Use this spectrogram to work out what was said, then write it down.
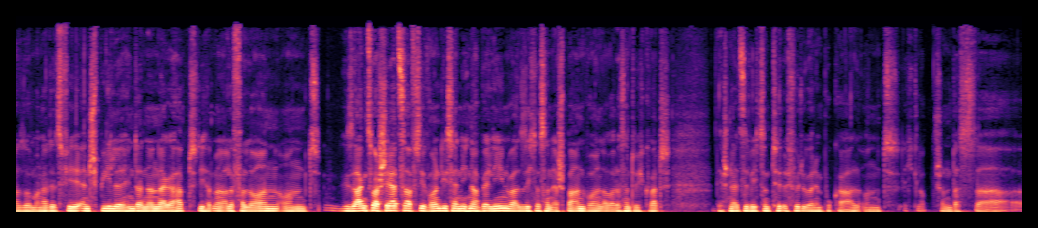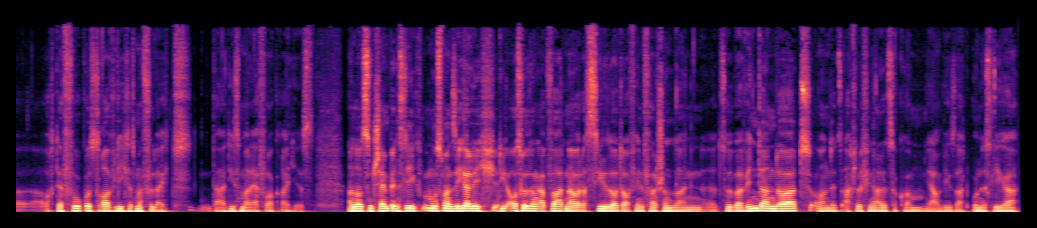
Also man hat jetzt vier Endspiele hintereinander gehabt, die hat man alle verloren und sie sagen zwar scherzhaft, sie wollen dies Jahr nicht nach Berlin, weil sie sich das dann ersparen wollen, aber das ist natürlich Quatsch der schnellste Weg zum Titel führt über den Pokal. Und ich glaube schon, dass da auch der Fokus drauf liegt, dass man vielleicht da diesmal erfolgreich ist. Ansonsten Champions League muss man sicherlich die Auslösung abwarten, aber das Ziel sollte auf jeden Fall schon sein, äh, zu überwintern dort und ins Achtelfinale zu kommen. Ja, und wie gesagt, Bundesliga.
